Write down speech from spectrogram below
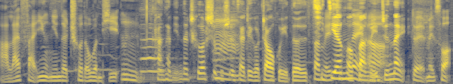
啊，来反映您的车的问题。嗯，看看您的车是不是在这个召回的期间和范围之内。对，没错。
